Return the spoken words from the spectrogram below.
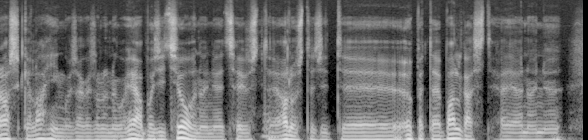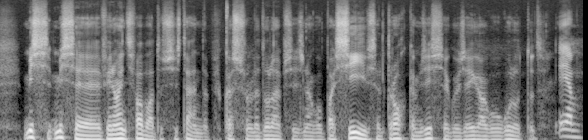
raske lahingus, aga sul on nagu hea positsioon on ju, et sa just ja. alustasid äh, õpetaja palgast ja, ja no on ju, mis, mis see finantsvabadus siis tähendab, kas sulle tuleb siis nagu passiivselt rohkem sisse, kui sa iga kuu kulutad ja,? jah,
